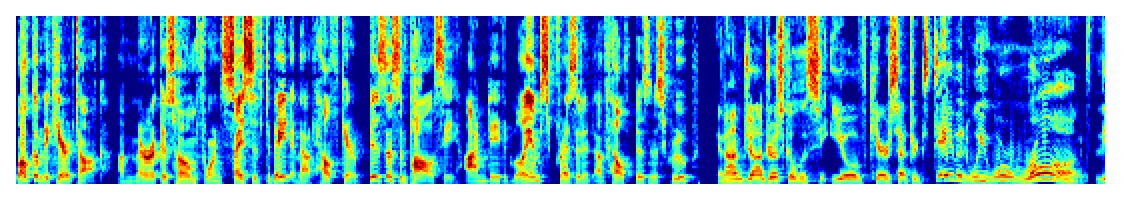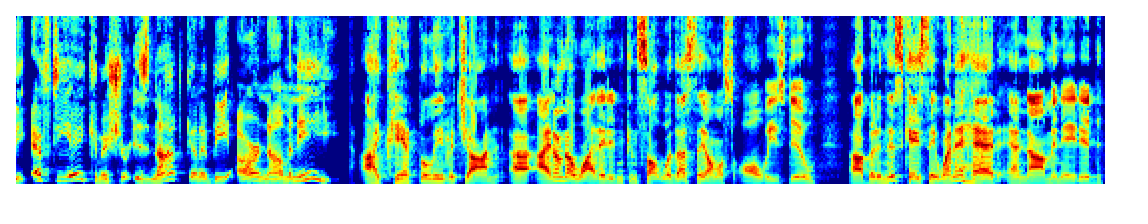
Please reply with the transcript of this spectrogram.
Welcome to Care Talk, America's home for incisive debate about healthcare business and policy. I'm David Williams, president of Health Business Group. And I'm John Driscoll, the CEO of CareCentrix. David, we were wrong. The FDA commissioner is not going to be our nominee. I can't believe it, John. Uh, I don't know why they didn't consult with us. They almost always do. Uh, but in this case, they went ahead and nominated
